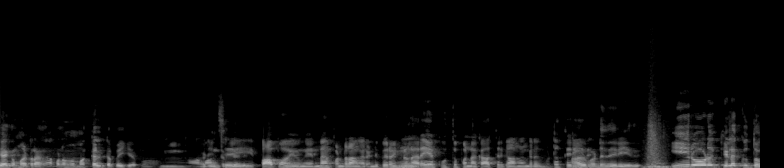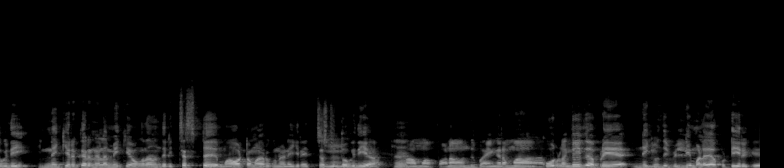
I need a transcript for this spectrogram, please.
கேட்க மாட்டாங்க அப்ப நம்ம மக்கள்கிட்ட போய் கேட்போம். சரி பாப்போம் இவங்க என்ன பண்றாங்க ரெண்டு பேரும் இன்னும். நிறைய கூத்து பண்ண காத்திருக்காங்கிறது மட்டும் அது தெரியுது. மட்டும் தெரியுது. ஈரோடு கிழக்கு தொகுதி இன்னைக்கு இருக்கிற நிலைமைக்கு அவங்க தான் வந்து ரிச்சஸ்ட் மாவட்டமா இருக்கும்னு நினைக்கிறேன். ரிச்சஸ்ட். தொகுதியா? ஆமா பணம் வந்து பயங்கரமா கொட்டுது அப்படியே. இன்னைக்கு வந்து வெள்ளி மலையா கொட்டி இருக்கு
